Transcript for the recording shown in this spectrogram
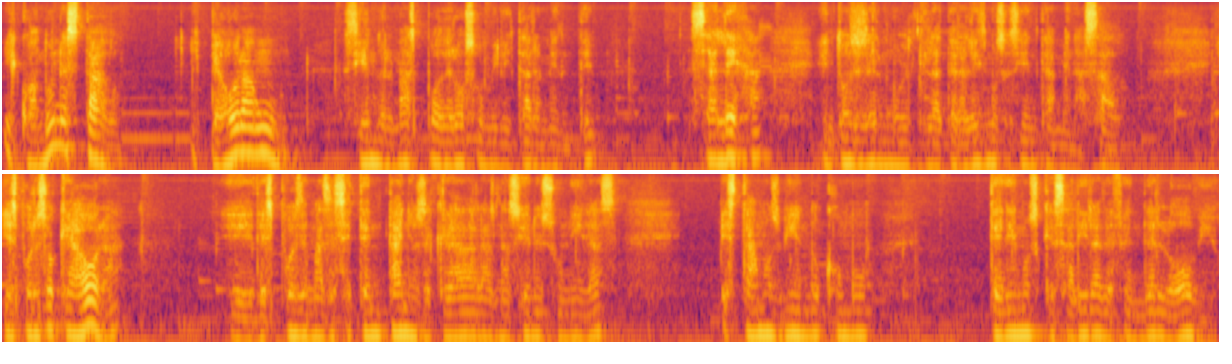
Y cuando un Estado, y peor aún, siendo el más poderoso militarmente, se aleja, entonces el multilateralismo se siente amenazado. Y es por eso que ahora, eh, después de más de 70 años de creada las Naciones Unidas, estamos viendo cómo tenemos que salir a defender lo obvio,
